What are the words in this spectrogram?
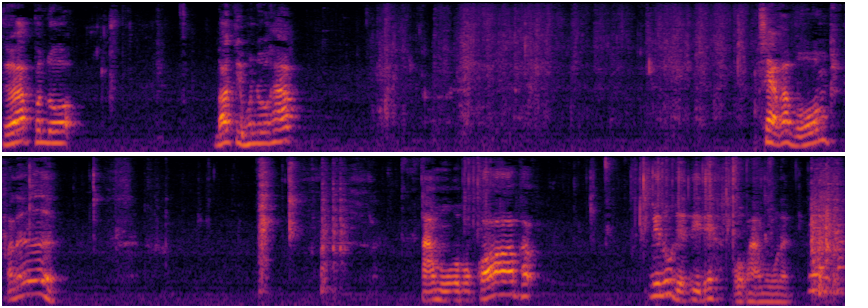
ถือครับคนดูบอสจิบคนดูครับแซ่บครับผมมาเด้อตาหมูอบกรอบครับ เมนูเด็ดดีดิอบหางหมูเลยเรื่องปะ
